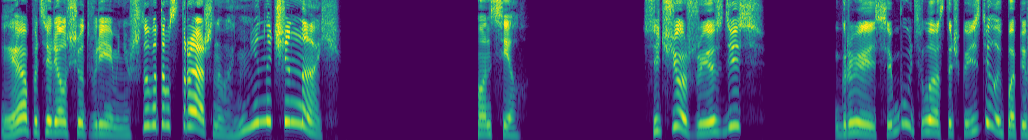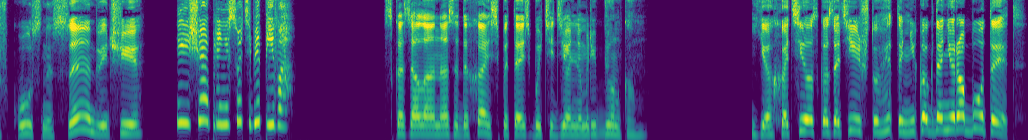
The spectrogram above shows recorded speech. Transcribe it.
Я потерял счет времени. Что в этом страшного? Не начинай. Он сел. «Сейчас же я здесь. Грейси, будь ласточкой и сделай папе вкусный сэндвичи». «И еще я принесу тебе пиво», — сказала она, задыхаясь, пытаясь быть идеальным ребенком. Я хотела сказать ей, что это никогда не работает.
